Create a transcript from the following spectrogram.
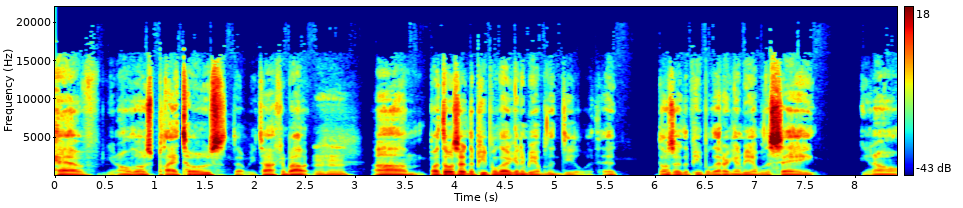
have, you know, those plateaus that we talk about. Mm-hmm. Um, but those are the people that are going to be able to deal with it. Those are the people that are going to be able to say, you know,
